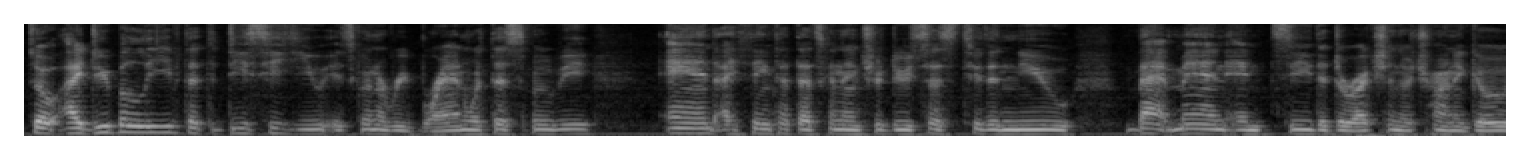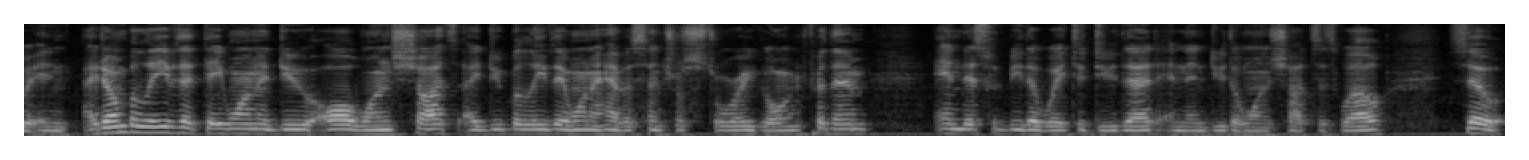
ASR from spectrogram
So I do believe that the DCU is gonna rebrand with this movie, and I think that that's gonna introduce us to the new Batman and see the direction they're trying to go in. I don't believe that they want to do all one shots. I do believe they want to have a central story going for them and this would be the way to do that and then do the one shots as well so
